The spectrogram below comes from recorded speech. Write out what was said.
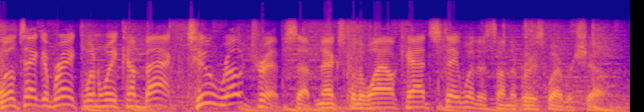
We'll take a break when we come back. Two road trips up next for the Wildcats. Stay with us on the Bruce Weber Show.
